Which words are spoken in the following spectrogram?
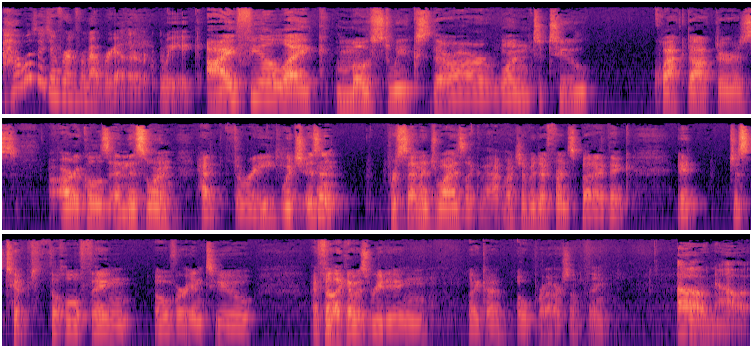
How was it different from every other week? I feel like most weeks there are one to two quack doctors articles, and this one had three, which isn't percentage wise like that much of a difference, but I think it just tipped the whole thing over into. I felt like I was reading like a Oprah or something. Oh no,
